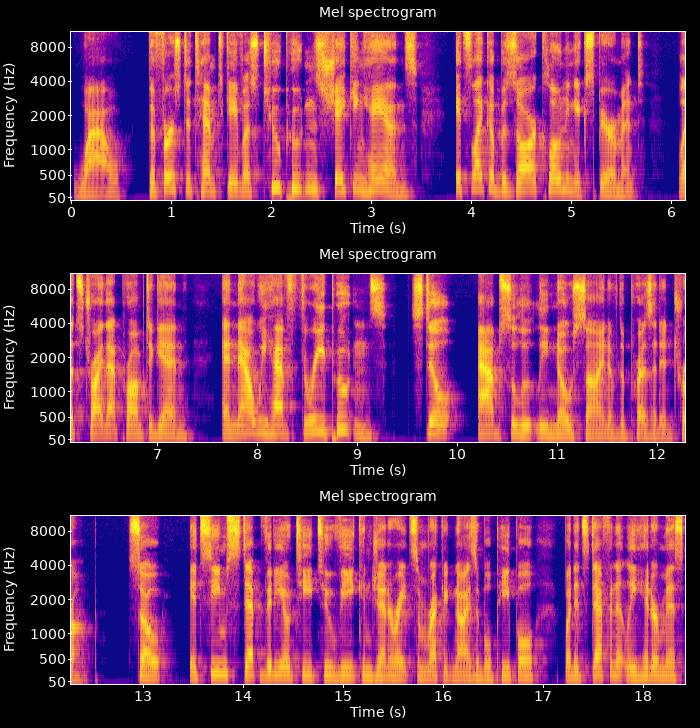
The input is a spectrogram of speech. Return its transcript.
wow, the first attempt gave us two Putins shaking hands. It's like a bizarre cloning experiment. Let's try that prompt again and now we have three Putins. Still absolutely no sign of the President Trump. So it seems Step Video T2V can generate some recognizable people, but it's definitely hit or miss,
